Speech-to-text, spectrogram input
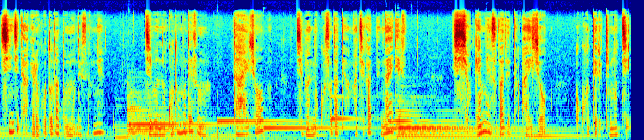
信じてあげることだと思うんですよね。自分の子供ですもん。大丈夫。自分の子育ては間違ってないです。一生懸命育てた愛情怒ってる気持ち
